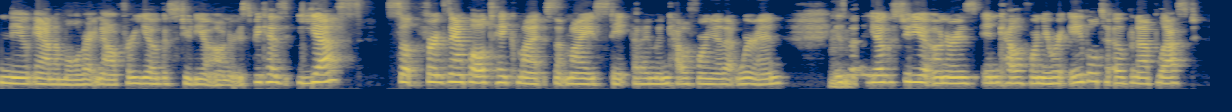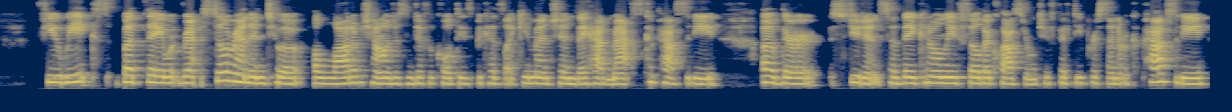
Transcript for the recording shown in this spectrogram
new animal right now for yoga studio owners because yes so for example i'll take my my state that i'm in california that we're in mm-hmm. is that the yoga studio owners in california were able to open up last few weeks, but they were, still ran into a, a, lot of challenges and difficulties because, like you mentioned, they had max capacity of their students. So they can only fill their classroom to 50% of capacity.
